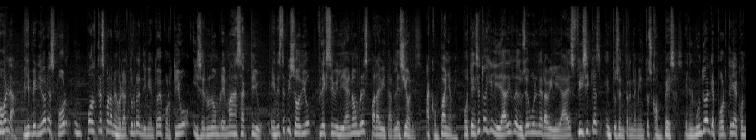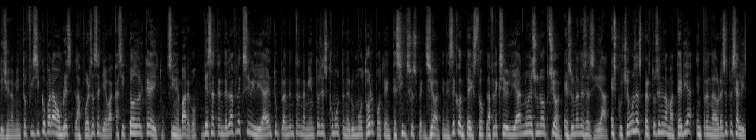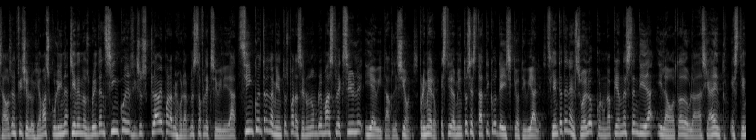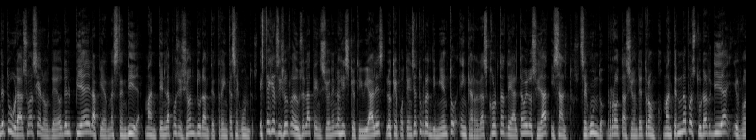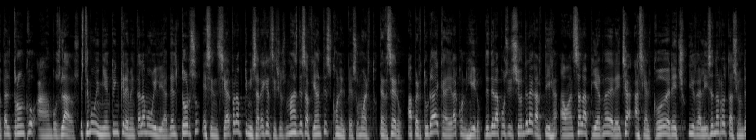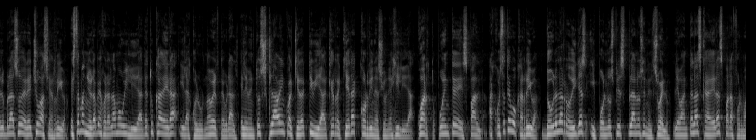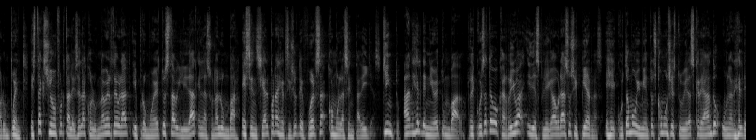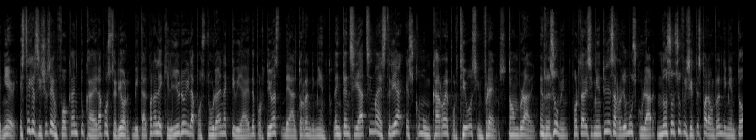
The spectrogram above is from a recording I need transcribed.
Hola, bienvenido a Sport, un podcast para mejorar tu rendimiento deportivo y ser un hombre más activo. En este episodio, flexibilidad en hombres para evitar lesiones. Acompáñame. Potencia tu agilidad y reduce vulnerabilidades físicas en tus entrenamientos con pesas. En el mundo del deporte y acondicionamiento físico para hombres, la fuerza se lleva casi todo el crédito. Sin embargo, desatender la flexibilidad en tu plan de entrenamientos es como tener un motor potente sin suspensión. En ese contexto, la flexibilidad no es una opción, es una necesidad. Escuchemos a expertos en la materia, entrenadores especializados en fisiología masculina, quienes nos brindan 5 ejercicios clave para mejorar nuestra flexibilidad, 5 entrenamientos para ser un hombre más flexible y evitar lesiones. Primero, estiramientos estáticos de isquiotibiales. Siéntate en el suelo con una pierna extendida y la otra doblada hacia adentro. Extiende tu brazo hacia los dedos del pie de la pierna extendida. Mantén la posición durante 30 segundos. Este ejercicio reduce la tensión en los isquiotibiales, lo que potencia tu rendimiento en carreras cortas de alta velocidad y saltos. Segundo, rotación de tronco. Mantén una postura erguida y rota el tronco a ambos lados. Este movimiento incrementa la movilidad del torso, esencial para optimizar ejercicios más desafiantes con el peso muerto. Tercero, apertura de cadera con giro. Desde la posición de lagartija, avanza la pierna derecha hacia el codo derecho y realiza una rotación del brazo derecho hacia arriba. Esta maniobra mejora la movilidad de tu cadera y la columna vertebral, elementos clave en cualquier actividad que requiera coordinación y agilidad. Cuarto, puente de espalda. Acuéstate boca arriba, dobla las rodillas y pon los pies planos en el suelo. Levanta las caderas para formar un puente. Esta acción fortalece la columna vertebral y promueve tu estabilidad en la zona lumbar, esencial para ejercicios de fuerza como las sentadillas. Quinto, ángel de nieve tumbado. Recuéstate boca arriba y despliega brazos y piernas. Ejecuta movimientos como si estuvieras creando un ángel de nieve. Este ejercicio se enfoca en tu cadera posterior, vital para el equilibrio y la postura en actividades deportivas de alto rendimiento. La intensidad sin maestría es como un carro deportivo sin frenos. Tom Brady. En resumen, fortalecimiento y desarrollo muscular no son suficientes para un rendimiento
